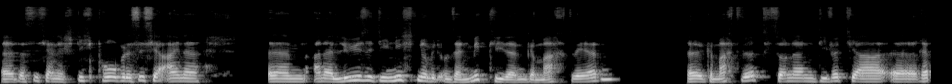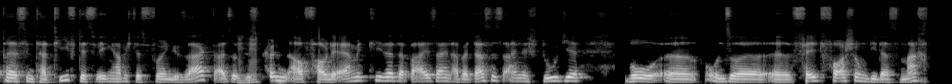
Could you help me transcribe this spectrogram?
äh, das ist ja eine Stichprobe, das ist ja eine ähm, Analyse, die nicht nur mit unseren Mitgliedern gemacht werden, äh, gemacht wird, sondern die wird ja äh, repräsentativ, deswegen habe ich das vorhin gesagt. Also mhm. es können auch VDR-Mitglieder dabei sein, aber das ist eine Studie, wo äh, unsere äh, Feldforschung, die das macht,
